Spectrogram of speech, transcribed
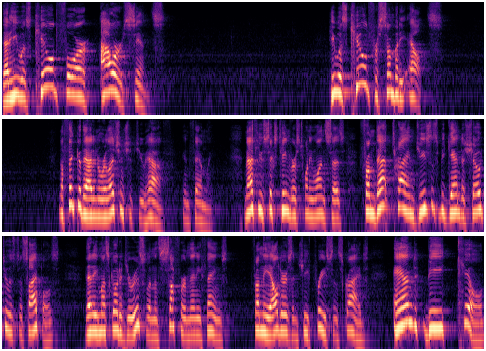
that he was killed for our sins. He was killed for somebody else. Now, think of that in the relationships you have in family. Matthew 16, verse 21 says, From that time, Jesus began to show to his disciples that he must go to Jerusalem and suffer many things from the elders and chief priests and scribes, and be killed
